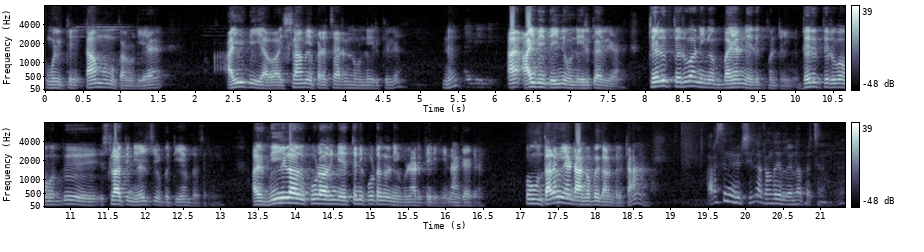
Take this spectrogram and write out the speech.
உங்களுக்கு தெரியும் தமுமுகனுடைய ஐபியாவா இஸ்லாமிய பிரச்சாரம்னு ஒன்று இருக்குல்ல? என்ன? ஐபிபின்னு ஒன்று இருக்கா இல்லையா? தெரு தெருவாக நீங்கள் பயன் எதுக்கு பண்ணுறீங்க தெரு தெருவாக வந்து இஸ்லாத்தின் எழுச்சியை பற்றி ஏன் பேசுகிறீங்க அது மீளாது கூடாதுன்னு எத்தனை கூட்டங்கள் நீங்கள் நடத்திருக்கீங்க? நான் கேட்குறேன் இப்போ உன் தலைமை ஏன்டா அங்கே போய் கலந்துக்கிட்டான் அரசு நிகழ்ச்சியில் கலந்துக்கிறதுல என்ன பிரச்சனை? இல்லை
